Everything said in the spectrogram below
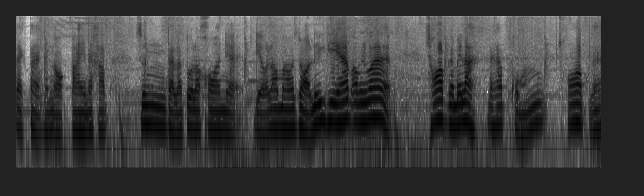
แตกต่างกันออกไปนะครับ ซึ่งแต่ละตัวละครเนี่ย เดี๋ยวเรามาจาะลึกอีกทีครับ เอาเป็นว่าชอบกันไหมล่ะนะครับ ผมชอบนะ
